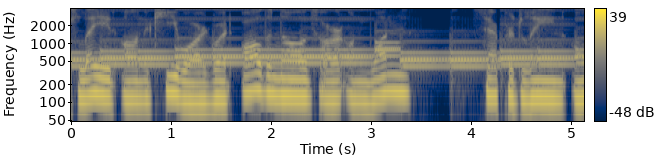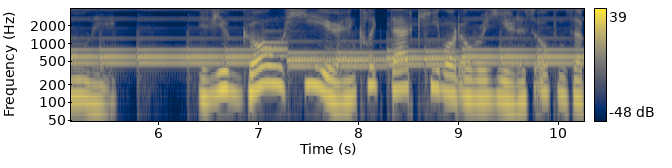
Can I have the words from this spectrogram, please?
played on the keyboard, but all the notes are on one separate lane only. If you go here and click that keyboard over here, this opens up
